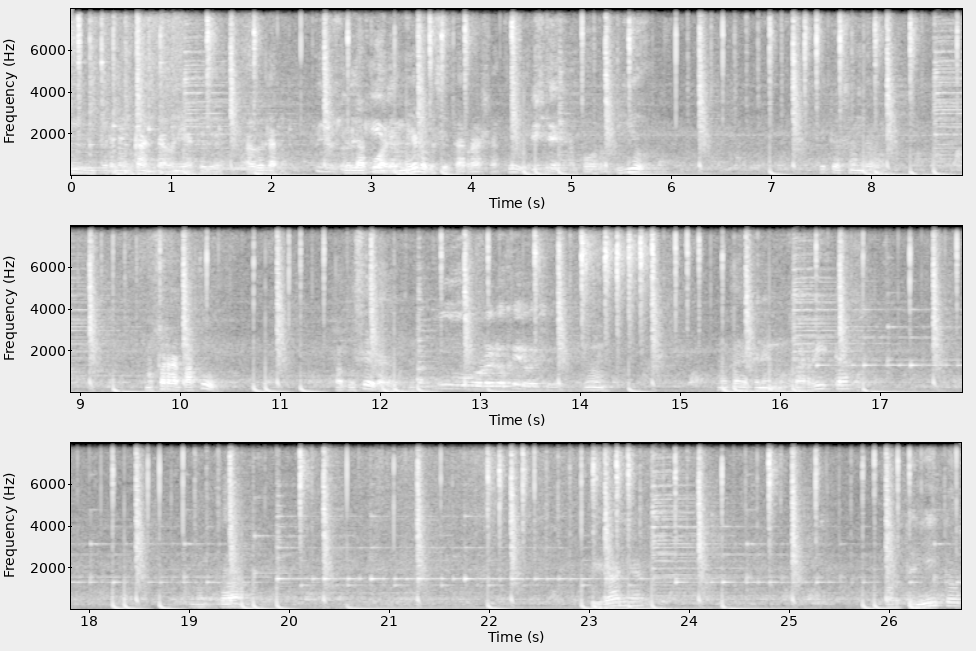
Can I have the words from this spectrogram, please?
Siempre me encanta venir a ver la, el acuario. Mirá lo que es esta raya. Qué por Dios. Estos son los mojarra pacú. Pacucera. ¿no? Pacú relojero ese. Mm. Acá tenemos mojarritas. Acá pirañas. Porteñitos.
